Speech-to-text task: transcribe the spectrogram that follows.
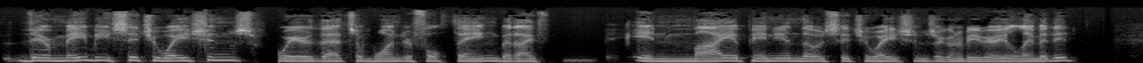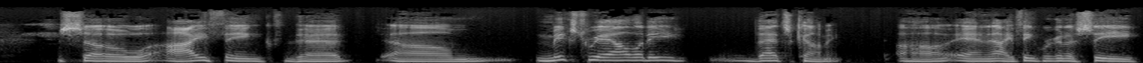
there may be situations where that's a wonderful thing, but I, in my opinion, those situations are going to be very limited. So I think that um, mixed reality that's coming, uh, and I think we're going to see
